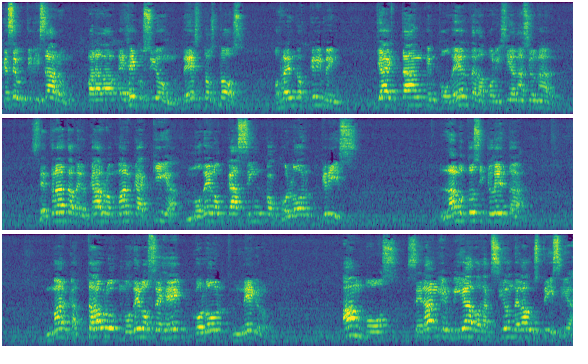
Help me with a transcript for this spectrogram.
que se utilizaron para la ejecución de estos dos horrendos crímenes ya están en poder de la Policía Nacional. Se trata del carro marca Kia, modelo K5 color gris. La motocicleta marca Tauro, modelo CG color negro. Ambos serán enviados a la acción de la justicia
